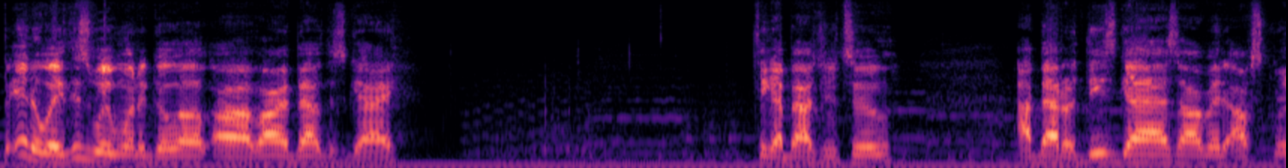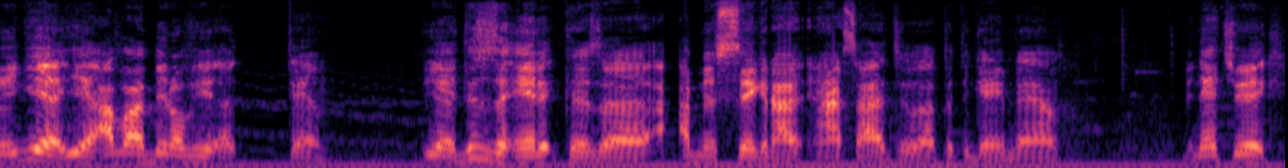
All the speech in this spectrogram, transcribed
But anyway, this is where we want to go. Uh, I've already battled this guy. Think I battled you too. I battled these guys already off screen. Yeah, yeah, I've already been over here. Uh, damn. Yeah, this is an edit because uh, I've been sick and I, and I decided to uh, put the game down. Manectric.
